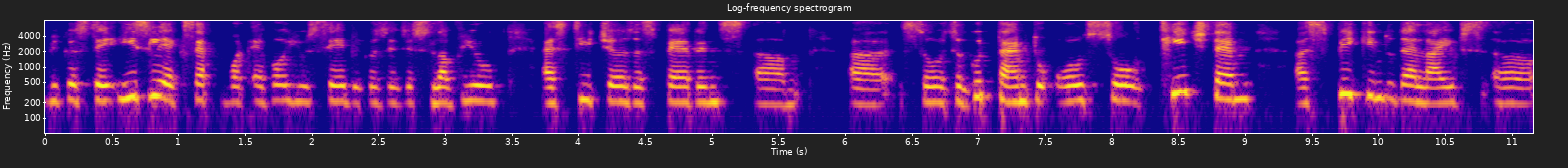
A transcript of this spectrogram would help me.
because they easily accept whatever you say because they just love you as teachers, as parents. Um, uh, so it's a good time to also teach them, uh, speak into their lives, uh,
